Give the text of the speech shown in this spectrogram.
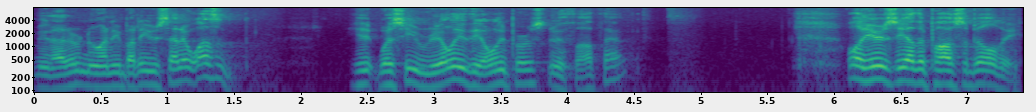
I mean, I don't know anybody who said it wasn't. Was he really the only person who thought that? Well, here's the other possibility.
